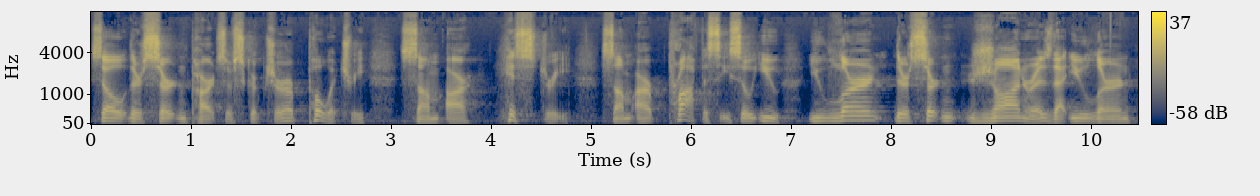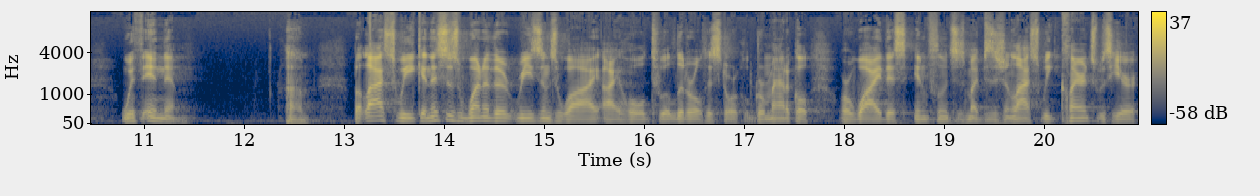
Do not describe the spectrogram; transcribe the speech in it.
So there's certain parts of scripture are poetry, some are history, some are prophecy. So you you learn there's certain genres that you learn within them. Um, but last week, and this is one of the reasons why I hold to a literal, historical, grammatical, or why this influences my position. Last week, Clarence was here,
